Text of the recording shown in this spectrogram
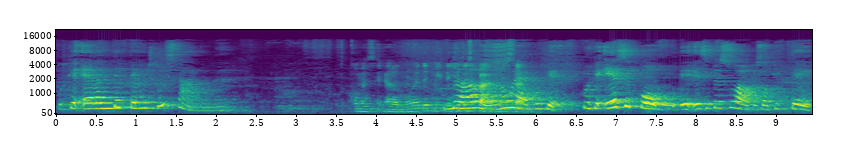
Porque ela independe do Estado, né? Como assim? Ela não é dependente Não, do espaço. não é. sabe? Por quê? Porque esse povo, esse pessoal, pessoal que tem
